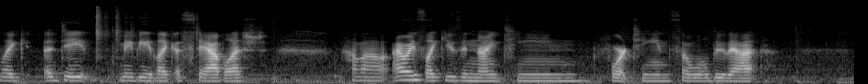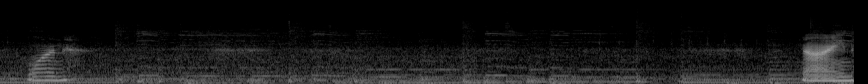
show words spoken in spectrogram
Like a date maybe like established. How about, I always like using 1914, so we'll do that. One. Nine,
